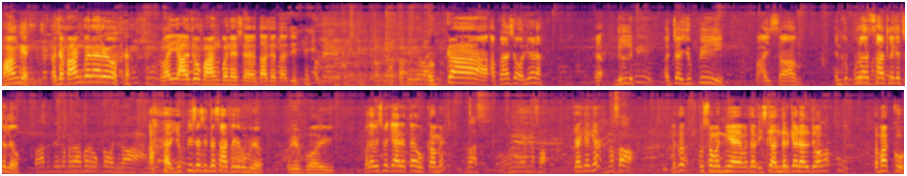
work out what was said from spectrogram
भाँग है? अच्छा भाँग बना रहे हो? भाई आज जो भाँग बने से ताज़ा ताजी। हुक्का! आप कहाँ से? हरियाणा दिल्ली। अच्छा यूपी। भाई साहब इनको पूरा साथ लेके चले हो? साथ लेकर बराबर बज रहा यूपी से सीधा साथ लेके घूम रहे हो? अरे भाई। मतलब इसमें क्या रहता है हुक्का में? क्या क्या क्या? नशा। मतलब कुछ समझ नहीं आया मतलब इसके अंदर क्या डालते हो आप? तम्बाकू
